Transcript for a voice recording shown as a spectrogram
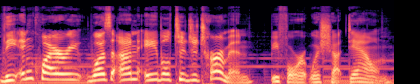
the inquiry was unable to determine before it was shut down.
